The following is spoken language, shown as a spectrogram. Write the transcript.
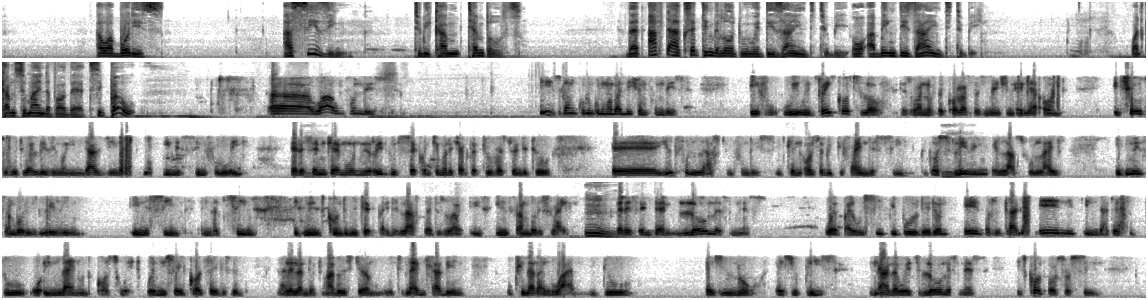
our bodies are ceasing to become temples that after accepting the Lord we were designed to be or are being designed to be. What comes to mind about that? Sipo. Uh wow mfundisi. If we we break God's law as one of the callers has mentioned earlier on, it shows that we are living or indulging in a sinful way. At the same time, when we read with Second Timothy chapter two, verse twenty-two, uh, youthful lust from this it can also be defined as sin because mm. living a lustful life it means somebody is living in a sin, and that sin it means contributed by the lust that is what is in somebody's life. Mm. At the same time, lawlessness, whereby we see people they don't regard anything that has to do or in line with God's word. When you say God said, He said, lalela ndoda ngabe usitshela ukuthi la emhlabeni uphila kayi-one you do as you know as you please. In other words lawlessness is called also sin.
